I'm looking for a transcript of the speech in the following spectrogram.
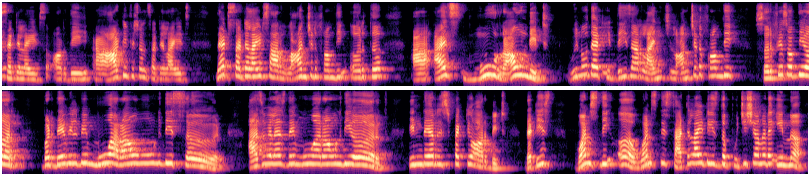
satellites or the uh, artificial satellites. That satellites are launched from the earth uh, as move round it. We know that it, these are launch, launched from the surface of the earth but they will be move around the sun as well as they move around the earth in their respective orbit. That is once the earth once the satellite is the positioned in a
